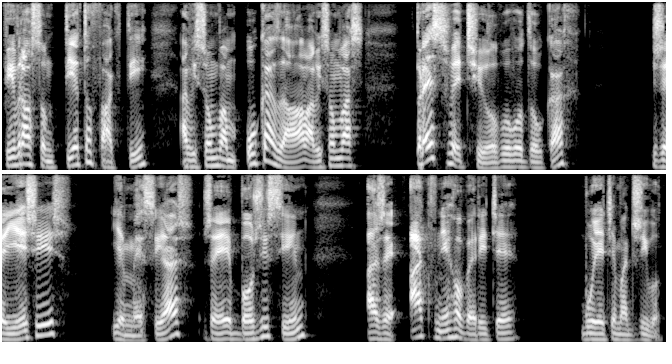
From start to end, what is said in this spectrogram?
vybral som tieto fakty, aby som vám ukázal, aby som vás presvedčil v úvodzovkách, že Ježiš je Mesiáš, že je Boží syn a že ak v Neho veríte, budete mať život.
